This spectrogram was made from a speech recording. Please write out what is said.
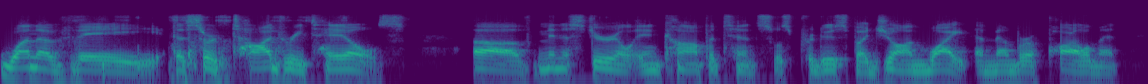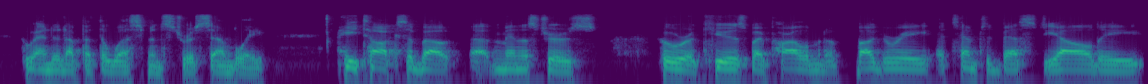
one of the, the sort of tawdry tales of ministerial incompetence was produced by John White, a member of parliament who ended up at the Westminster Assembly. He talks about uh, ministers who were accused by Parliament of buggery, attempted bestiality,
